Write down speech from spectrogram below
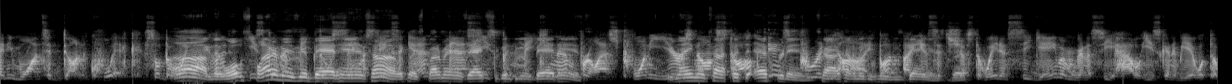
and he wants it done quick. So the ah, man, well, Spider-Man's in bad hands, huh? Because Spider-Man is actually going to be in bad hands. For the last 20 years even trying to put the effort in. Trying, to make these movies I guess it's just a wait and see game, and we're going to see how he's going to be able to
